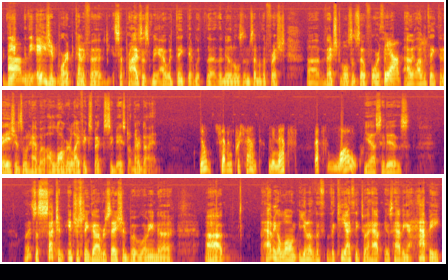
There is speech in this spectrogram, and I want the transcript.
The Um, the Asian part kind of uh, surprises me. I would think that with the, the noodles and some of the fresh uh, vegetables and so forth, Yeah. I, I would think that Asians would have a, a longer life expectancy based on their diet. No, seven percent. I mean, that's that's low. Yes, it is. Well, that's a, such an interesting conversation, Boo. I mean, uh, uh, having a long, you know, the the key I think to a hap- is having a happy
